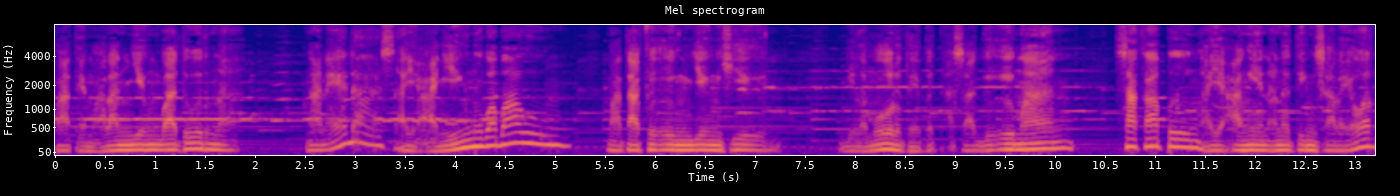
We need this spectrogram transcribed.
patemalan jeung baturna. Nganeda saya anjing nubabaung mata keeng jeung siun teh tebet asa geman, sakapeng aya angin aneting saleor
